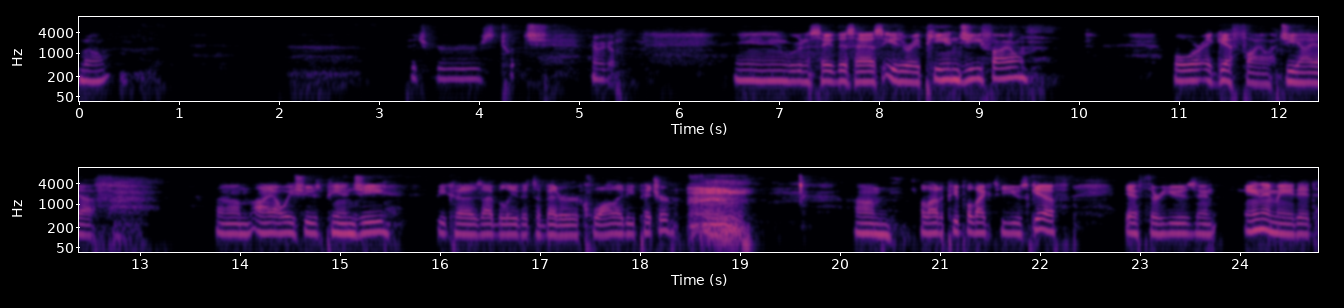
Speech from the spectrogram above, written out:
well, pictures, Twitch. There we go. And we're going to save this as either a PNG file or a GIF file, GIF. Um, I always use PNG because I believe it's a better quality picture. um, a lot of people like to use GIF if they're using animated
